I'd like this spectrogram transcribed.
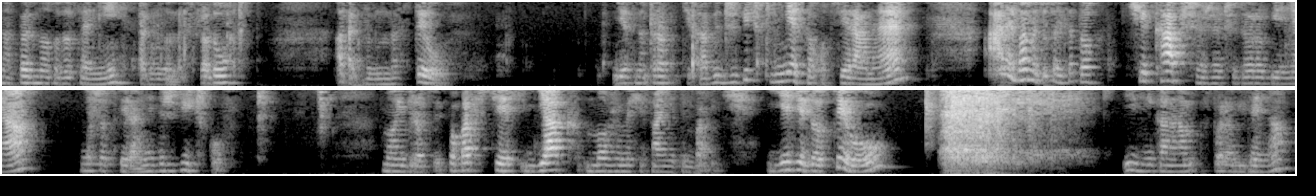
na pewno to doceni. Tak wygląda z przodu, a tak wygląda z tyłu. Jest naprawdę ciekawy. Drzwiczki nie są otwierane, ale mamy tutaj za to ciekawsze rzeczy do robienia niż otwieranie drzwiczków. Moi drodzy, popatrzcie, jak możemy się fajnie tym bawić. Jedzie do tyłu i znika nam z pola widzenia.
